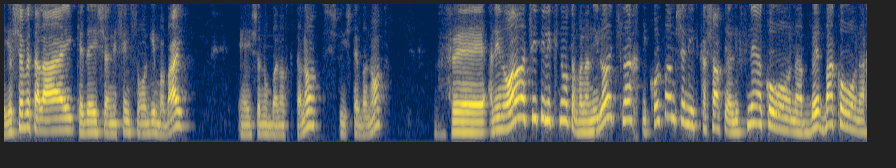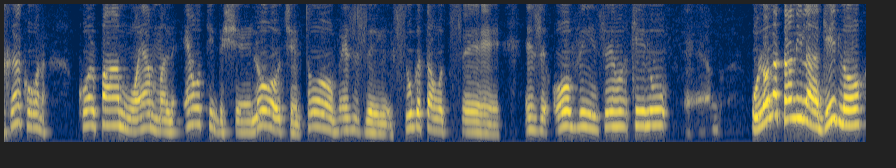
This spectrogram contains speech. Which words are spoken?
יושבת עליי כדי שאני אשים סורגים בבית, יש לנו בנות קטנות, יש לי שתי בנות, ואני נורא רציתי לקנות, אבל אני לא הצלחתי. כל פעם שאני התקשרתי, לפני הקורונה, בקורונה, אחרי הקורונה, כל פעם הוא היה מלאה אותי בשאלות של טוב, איזה סוג אתה רוצה, איזה עובי, זה כאילו, הוא לא נתן לי להגיד לו,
